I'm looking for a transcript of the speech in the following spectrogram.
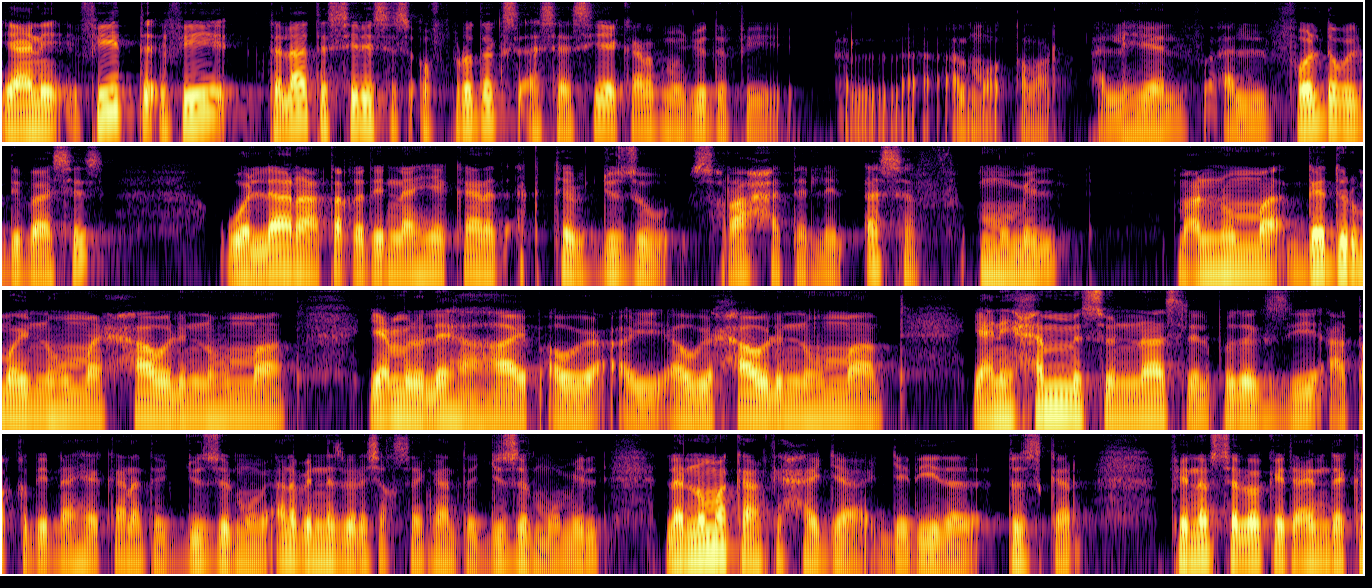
يعني في في ثلاثة series of products أساسية كانت موجودة في المؤتمر اللي هي ال foldable devices ولا أنا أعتقد إنها هي كانت أكثر جزء صراحة للأسف ممل. مع إن هم قدروا ما إن هم يحاولوا إن هم يعملوا لها hype أو أو يحاولوا إن هم يعني يحمسوا الناس لل products دي أعتقد إنها هي كانت الجزء الممل. أنا بالنسبة لي شخصيا كانت الجزء الممل لأنه ما كان في حاجة جديدة تذكر. في نفس الوقت عندك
